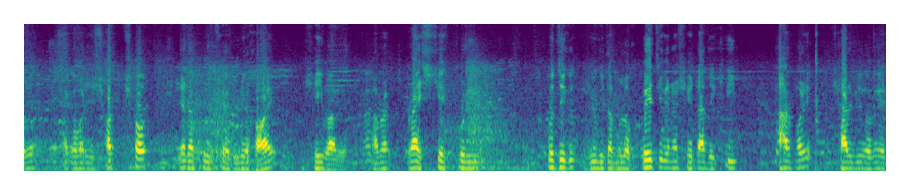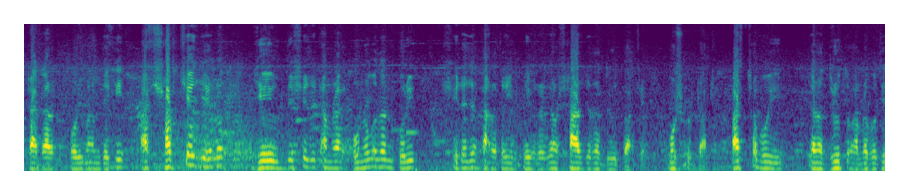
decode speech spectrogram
হলো একেবারে স্বচ্ছ যেটা প্রক্রিয়াগুলি হয়, সেইভাবে আমরা প্রাইস চেক করি, প্রতিযোগিতামূলক হয়েছে কিনা সেটা দেখি, তারপরে সার্বিকভাবে টাকার পরিমাণ দেখি। আর সবচেয়ে যে হলো যে উদ্দেশ্যে যেটা আমরা অনুমোদন করি, সেটা যেন তাড়াতাড়ি ইমপ্লিমেন্ট হয় যেন সার যেন দ্রুত আসে, মসুর ডাল পাঁচ ছ বই যেন দ্রুত আমরা বলছি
